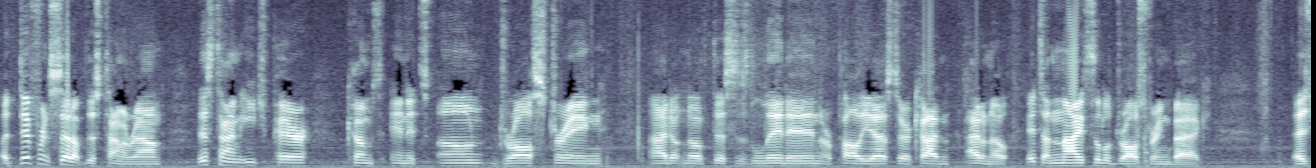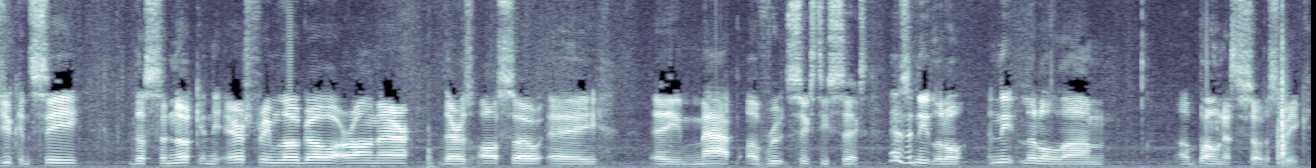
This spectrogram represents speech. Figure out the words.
a different setup this time around. This time each pair comes in its own drawstring. I don't know if this is linen or polyester, or cotton. I don't know. It's a nice little drawstring bag. As you can see, the Sanuk and the Airstream logo are on there. There's also a a map of Route 66. It's a neat little a neat little um, a bonus, so to speak.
